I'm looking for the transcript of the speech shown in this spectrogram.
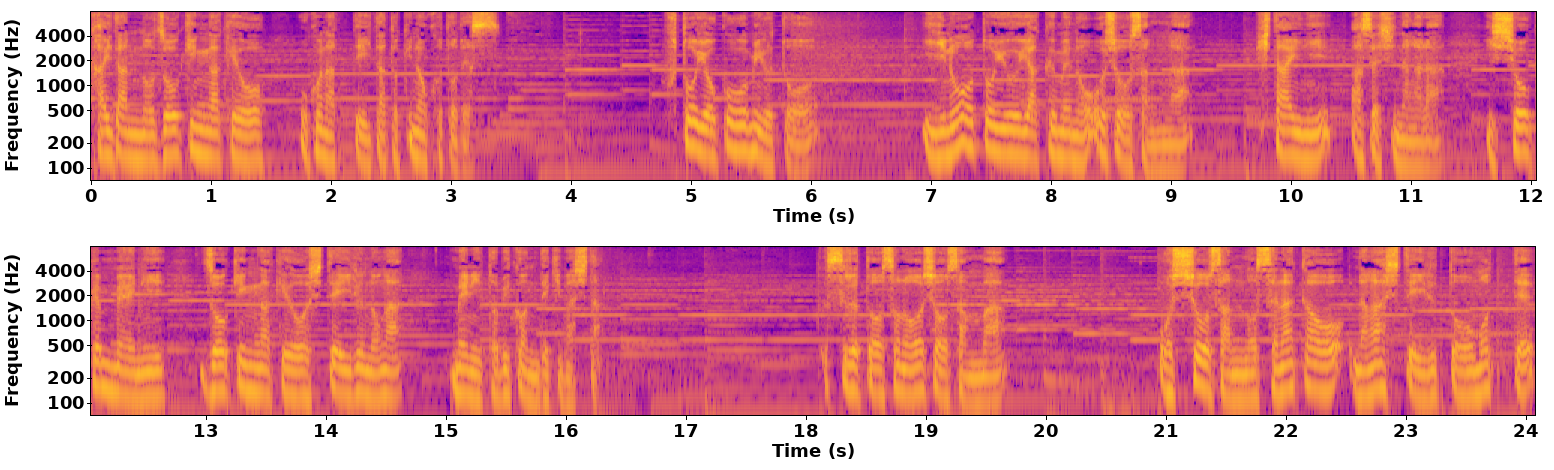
階段の雑巾がけを行っていた時のことです。ふと横を見ると伊能という役目の和尚さんが額に汗しながら一生懸命に雑巾がけをしているのが目に飛び込んできました。するとその和尚さんはお師匠さんの背中を流していると思って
